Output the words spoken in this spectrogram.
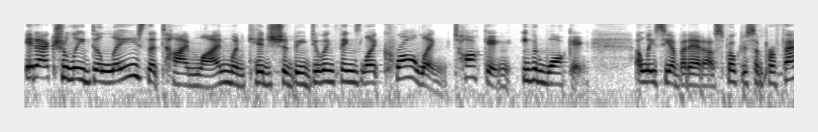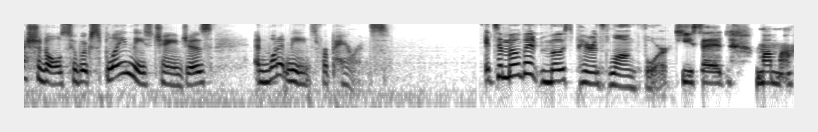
It actually delays the timeline when kids should be doing things like crawling, talking, even walking. Alicia Barrera spoke to some professionals who explain these changes and what it means for parents. It's a moment most parents long for. He said, Mama.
